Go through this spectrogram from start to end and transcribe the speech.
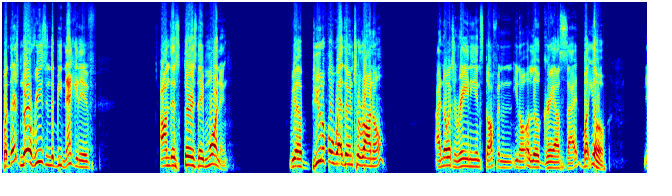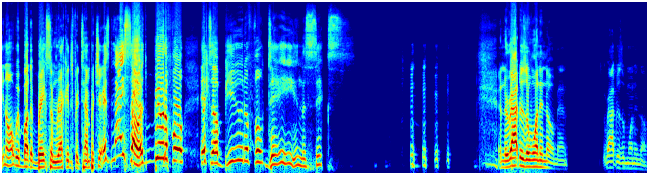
but there's no reason to be negative on this Thursday morning. We have beautiful weather in Toronto. I know it's rainy and stuff and, you know, a little gray outside, but yo, you know, we're about to break some records for temperature. It's nice out. It's beautiful. It's a beautiful day in the six. and the Raptors are one and zero, man. The Raptors are one and zero.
